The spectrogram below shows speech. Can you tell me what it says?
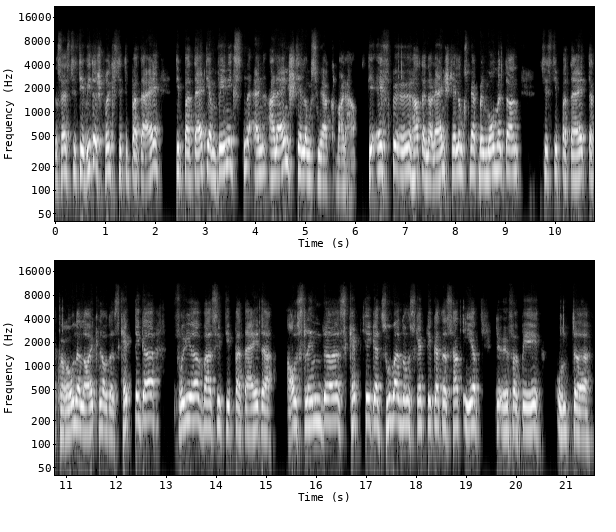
Das heißt, sie ist die widersprüchlichste Partei, die Partei, die am wenigsten ein Alleinstellungsmerkmal hat. Die FPÖ hat ein Alleinstellungsmerkmal momentan. Sie ist die Partei der Corona-Leugner oder Skeptiker. Früher war sie die Partei der Ausländer, Skeptiker, Zuwanderungsskeptiker. Das hat ihr die ÖVP unter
